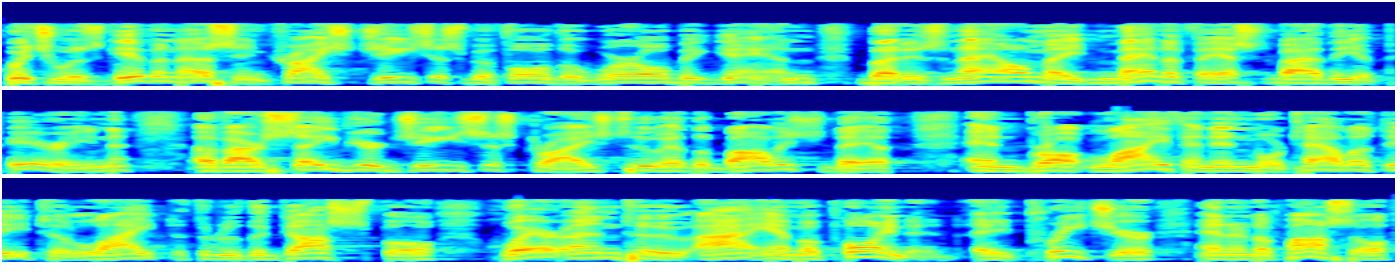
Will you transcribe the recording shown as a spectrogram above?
which was given us in Christ Jesus before the world began, but is now made manifest by the appearing of our Savior Jesus Christ, who hath abolished death and brought life and immortality to light through the gospel, whereunto I am appointed a preacher and an apostle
